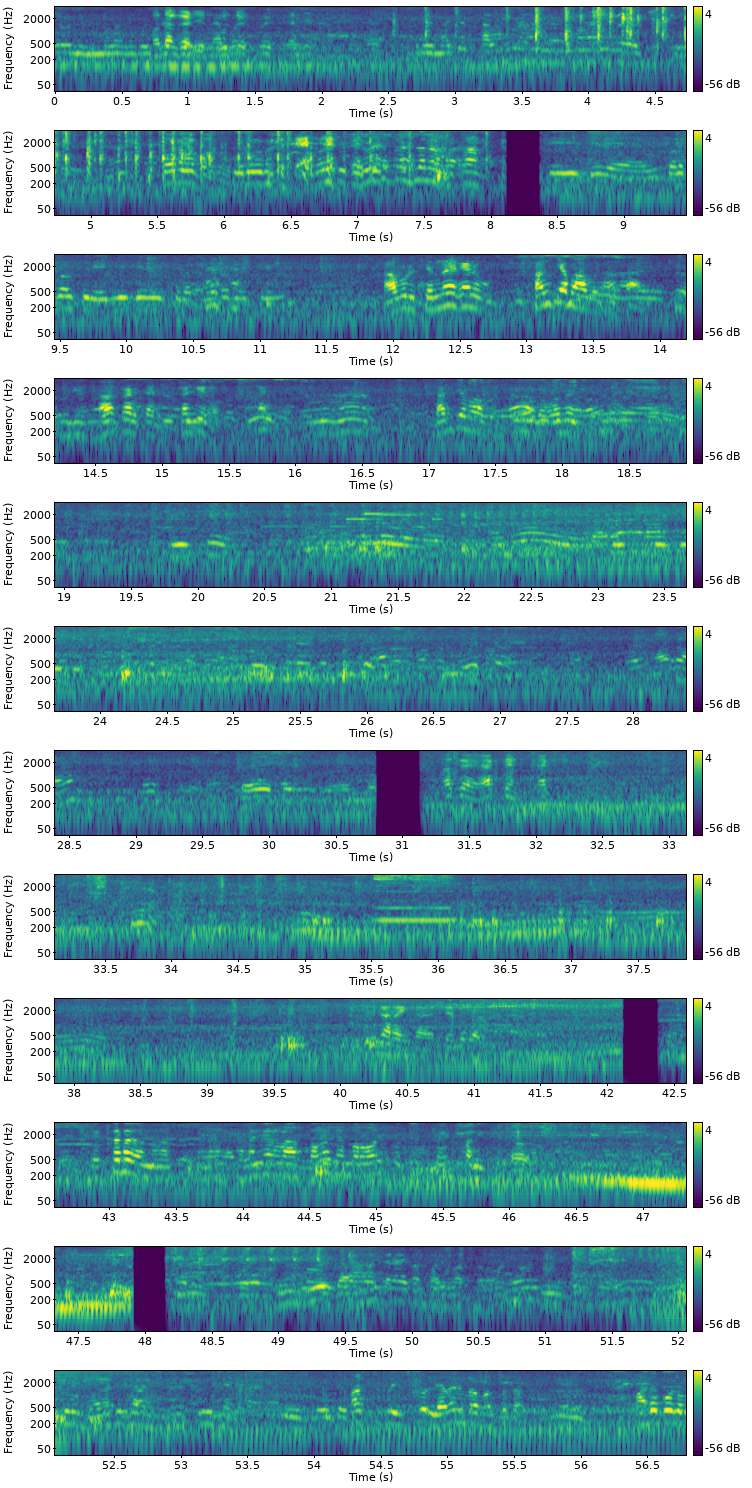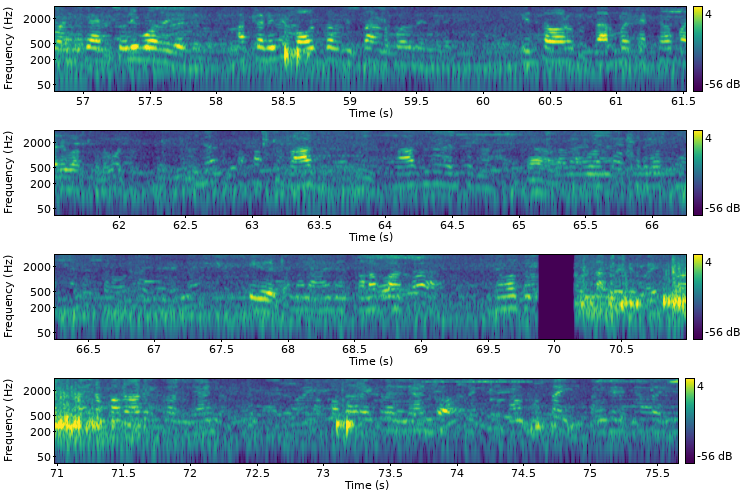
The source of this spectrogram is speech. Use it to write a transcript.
స్థలాలు నిర్మూలన. ఈ మధ్య పెట్టి అప్పుడు చిన్న కానీ సంఖ్య బాగుంది సార్. సంఖ్య. సంఖ్య బాగుంది వంద ఇంకా రా, ఇంకా? తెలుగు ఎక్కడ? మన తెలంగాణ రాష్ట్రంలో నెంబర్ వన్ బుద్ధిస్ట్ స్టేట్ పని ఫస్ట్ ప్రిన్సిపల్ లెవెన్ మెంబర్స్ ఉన్నారు పదకొండు మందికి ఆయన తొలి బోధ చేసింది అక్కడి నుంచి బౌద్ధ విస్తరణ మొదలైంది ఇంతవరకు ధర్మచక్ర పరివర్తన ఫస్ట్ రాజు. వెళ్తున్నాడు. టికెట్ మన ఆయన దేవత ఆయన పదహారు ఎకరాల ల్యాండ్ పదహారు ఎకరాల ల్యాండ్ నాకు ఉంటాయి అందరికి ఉంటాయి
